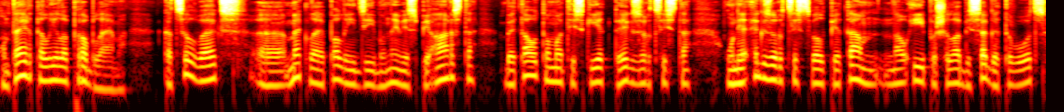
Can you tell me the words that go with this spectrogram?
Un tā ir tā liela problēma, ka cilvēks uh, meklē palīdzību nevis pie ārsta, bet automatiski iet pie egzorcista, un ja egzorcists vēl pie tam nav īpaši labi sagatavots,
